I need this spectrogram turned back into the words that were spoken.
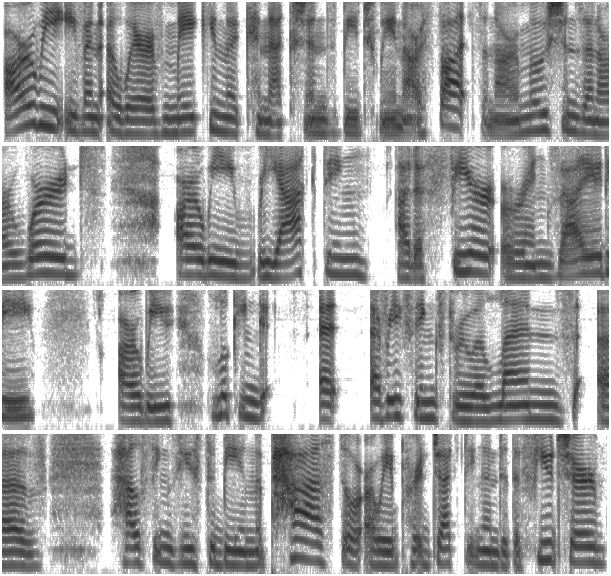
Are we even aware of making the connections between our thoughts and our emotions and our words? Are we reacting out of fear or anxiety? Are we looking at everything through a lens of how things used to be in the past, or are we projecting into the future?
